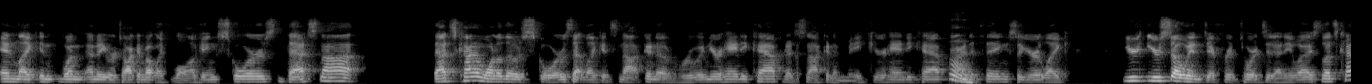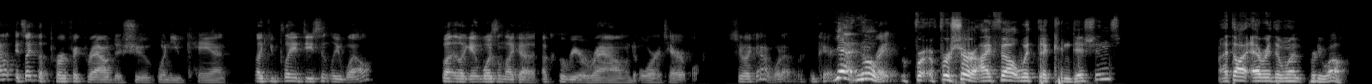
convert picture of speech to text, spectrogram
And like in when I know you were talking about like logging scores, that's not that's kind of one of those scores that like it's not going to ruin your handicap and it's not going to make your handicap hmm. kind of thing. So you're like you're you're so indifferent towards it anyway. So that's kind of it's like the perfect round to shoot when you can't like you played decently well, but like it wasn't like a, a career round or a terrible. So you're like, oh, whatever, who cares? Yeah, no, right? for for sure. I felt with the conditions, I thought everything went pretty well.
